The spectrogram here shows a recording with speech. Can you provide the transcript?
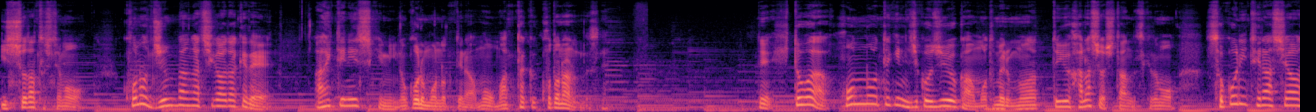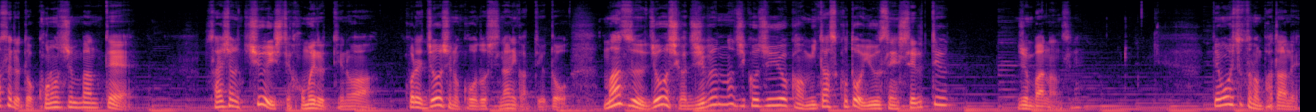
一緒だとしても、この順番が違うだけで、相手に意識に残るものっていうのはもう全く異なるんですね。で、人は本能的に自己重要感を求めるものだっていう話をしたんですけども、そこに照らし合わせると、この順番って、最初に注意して褒めるっていうのは、これ上司の行動して何かっていうと、まず上司が自分の自己重要感を満たすことを優先してるっていう順番なんですね。で、もう一つのパターンで、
